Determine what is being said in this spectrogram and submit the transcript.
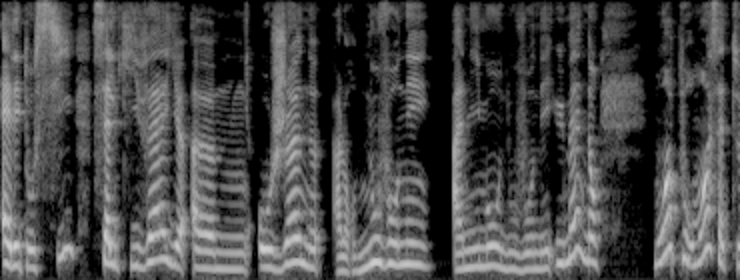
Elle est aussi celle qui veille euh, aux jeunes, alors nouveau-nés animaux, nouveau-nés humains. Donc, moi, pour moi, cette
